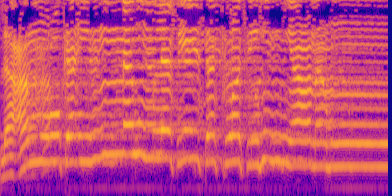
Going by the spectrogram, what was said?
لعمرك إنهم لفي سكرتهم يعمهون.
